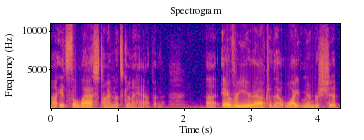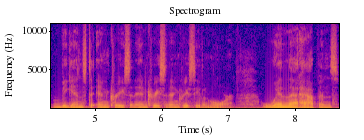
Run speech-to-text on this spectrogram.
Uh, it's the last time that's going to happen. Uh, every year after that, white membership begins to increase and increase and increase even more. when that happens,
